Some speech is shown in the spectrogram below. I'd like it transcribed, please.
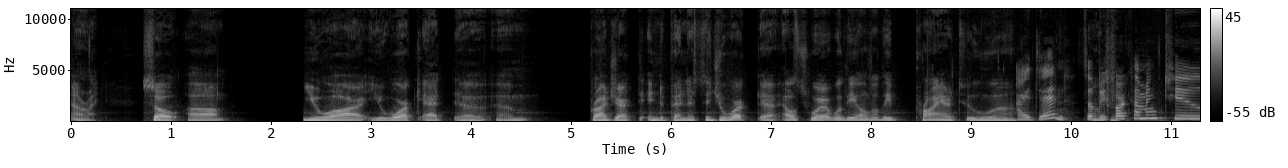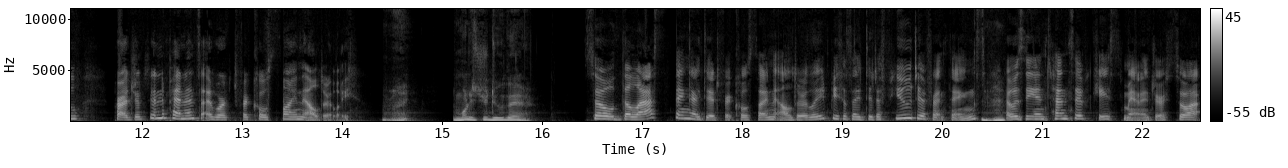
All right. So um, you are you work at uh, um, Project Independence. Did you work uh, elsewhere with the elderly prior to? Uh, I did. So okay. before coming to Project Independence, I worked for Coastline Elderly. All right. And what did you do there? So the last thing I did for Coastline Elderly, because I did a few different things, mm-hmm. I was the intensive case manager. So I,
